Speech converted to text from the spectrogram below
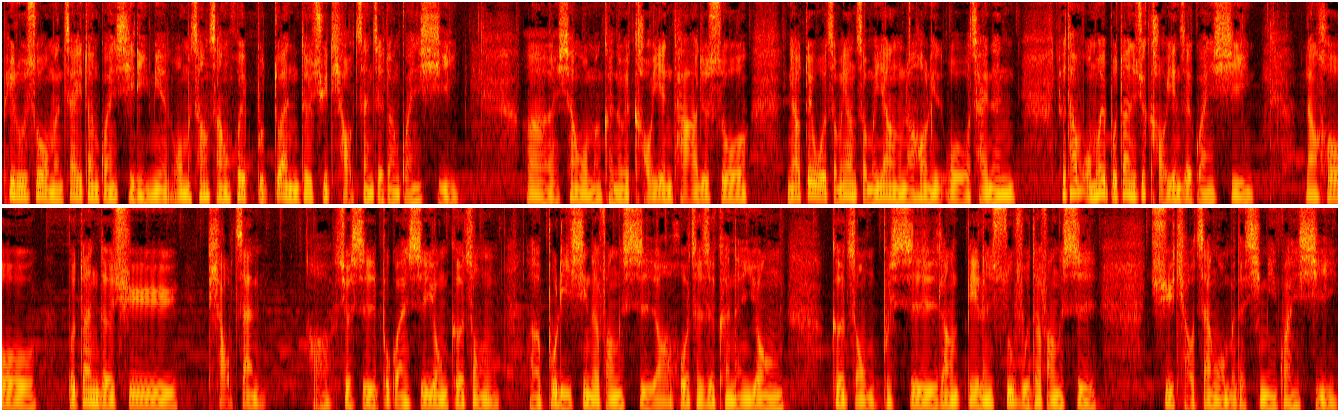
譬如说，我们在一段关系里面，我们常常会不断的去挑战这段关系。呃，像我们可能会考验他，就说你要对我怎么样怎么样，然后你我我才能就他们我们会不断的去考验这关系，然后不断的去挑战。好，就是不管是用各种呃不理性的方式哦，或者是可能用各种不是让别人舒服的方式去挑战我们的亲密关系，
